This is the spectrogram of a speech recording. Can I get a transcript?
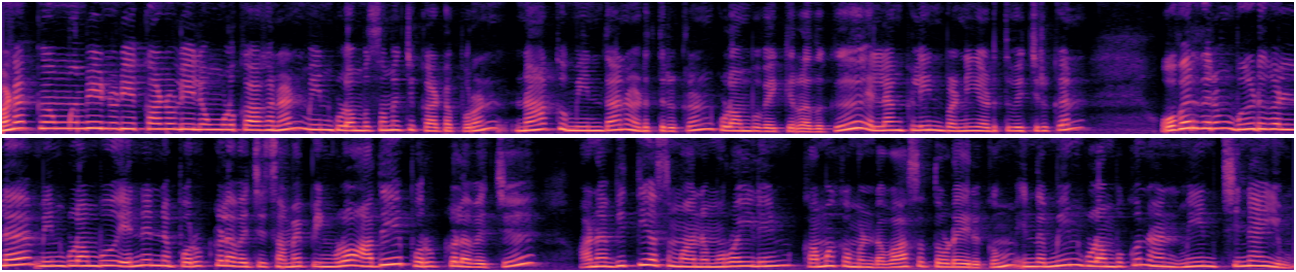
வணக்கம். இன்று என்னுடைய காணொளியில் உங்களுக்காக நான் மீன் குழம்பு சமைச்சு காட்ட போகிறேன் நாக்கு மீன் தான் எடுத்திருக்கிறேன். குழம்பு வைக்கிறதுக்கு எல்லாம் க்ளீன் பண்ணி எடுத்து வச்சுருக்கேன். ஒவ்வொரு தரம் வீடுகளில் மீன் குழம்பு என்னென்ன பொருட்களை வச்சு சமைப்பீங்களோ அதே பொருட்களை வச்சு ஆனால் வித்தியாசமான முறையிலையும் கமக்கமண்ட வாசத்தோடு இருக்கும். இந்த மீன் குழம்புக்கு நான் மீன் சினையும்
